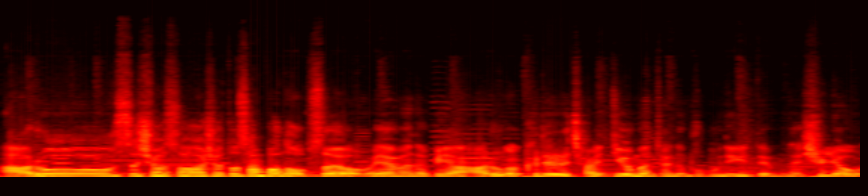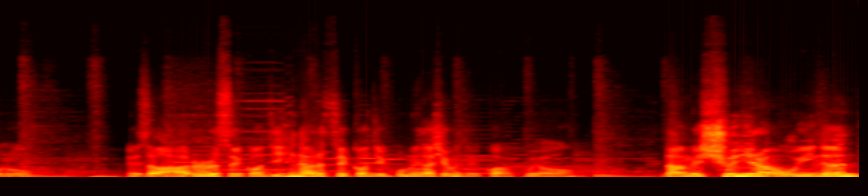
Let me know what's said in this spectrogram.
아루 쓰셔서 하셔도 상관은 없어요. 왜냐면은 그냥 아루가 크리를 잘 띄우면 되는 부분이기 때문에 실력으로. 그래서 아루를 쓸 건지 히나를 쓸 건지 고민하시면 될 것 같고요. 그 다음에 슌이랑 우이는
